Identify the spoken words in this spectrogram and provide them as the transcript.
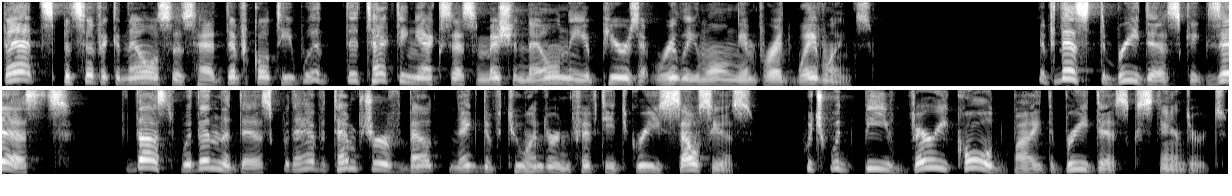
that specific analysis had difficulty with detecting excess emission that only appears at really long infrared wavelengths. If this debris disk exists, the dust within the disk would have a temperature of about negative 250 degrees Celsius which would be very cold by debris disk standards.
